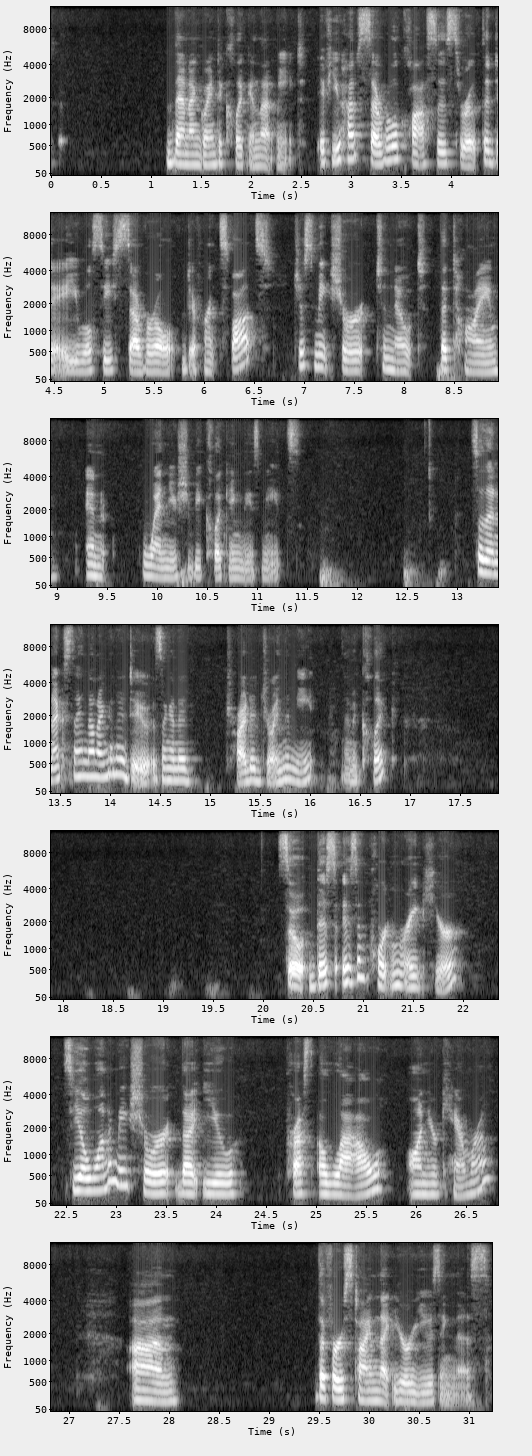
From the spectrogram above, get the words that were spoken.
then I'm going to click in that meet. If you have several classes throughout the day, you will see several different spots. Just make sure to note the time and when you should be clicking these meets. So the next thing that I'm going to do is I'm going to try to join the meet. I'm going to click. So this is important right here. So you'll want to make sure that you press allow on your camera. Um, the first time that you're using this.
